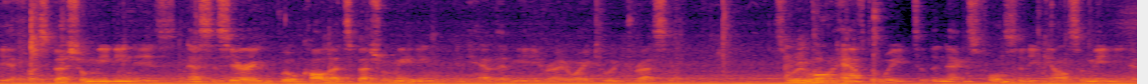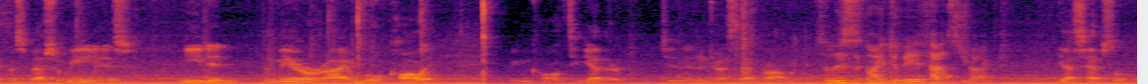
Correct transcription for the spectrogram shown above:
If a special meeting is necessary, we'll call that special meeting and have that meeting right away to address it. So we won't have to wait to the next full city council meeting. If a special meeting is needed, the mayor or I will call it. We can call it together to then address that problem. So this is going to be a fast track. Yes, absolutely.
